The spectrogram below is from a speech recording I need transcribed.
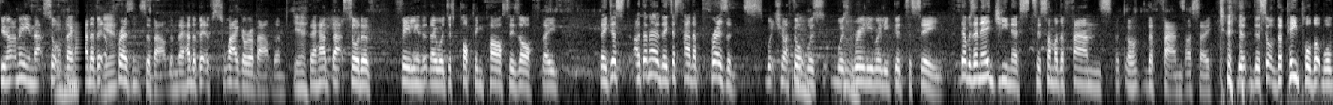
you know what I mean? That sort of, they had a bit Yeah. of presence about them. They had a bit of swagger about them. Yeah. They had that sort of feeling that they were just popping passes off. They, they just, I don't know, they just had a presence, which I thought hmm. was was hmm. really, really good to see. There was an edginess to some of the fans, uh, uh the fans, I say, the, the sort of the people that were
